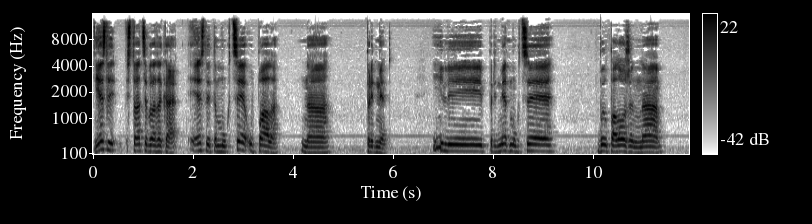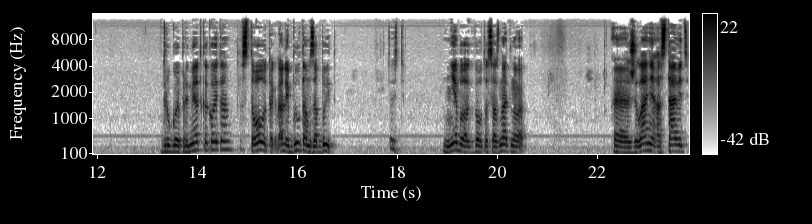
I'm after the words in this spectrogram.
если ситуация была такая, если это мукце упала на предмет, или предмет мукце был положен на другой предмет какой-то, стол и так далее, и был там забыт. То есть не было какого-то сознательного э, желание оставить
